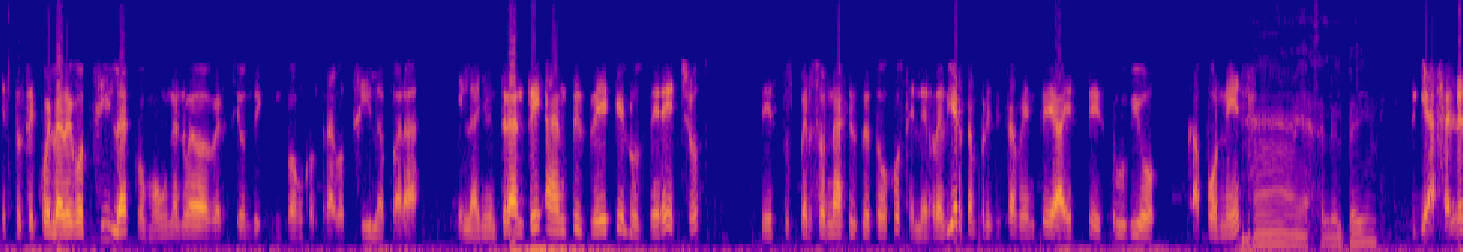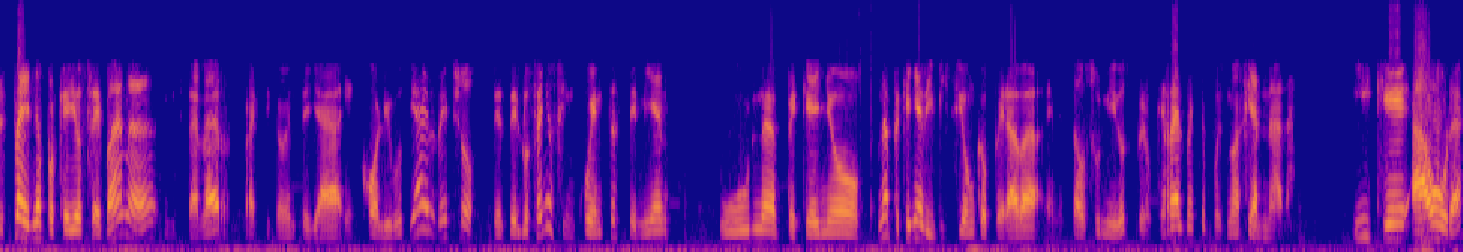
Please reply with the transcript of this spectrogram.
esta secuela de Godzilla como una nueva versión de King Kong contra Godzilla para el año entrante, antes de que los derechos de estos personajes de Toho se le reviertan precisamente a este estudio japonés. Ah, ya salió el peine. Ya sale el peine porque ellos se van a instalar prácticamente ya en Hollywood. Ya, de hecho, desde los años 50 tenían una pequeño una pequeña división que operaba en Estados Unidos pero que realmente pues no hacían nada. Y que ahora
